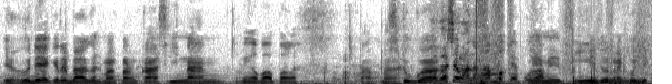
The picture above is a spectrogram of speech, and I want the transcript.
Ya udah akhirnya Bagas makan keasinan. Tapi enggak apa-apa lah. Apa-apa. Terus tuh gua Bagasnya mana ngambek ya ini pulang. nih Iya, tidur naik gojek.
